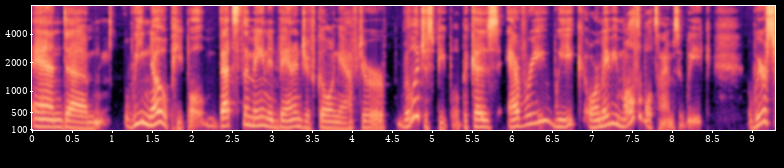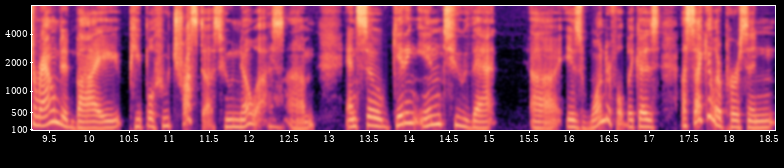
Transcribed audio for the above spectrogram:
And um, we know people. That's the main advantage of going after religious people because every week or maybe multiple times a week we're surrounded by people who trust us, who know us. Yeah. Um, and so getting into that uh, is wonderful because a secular person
